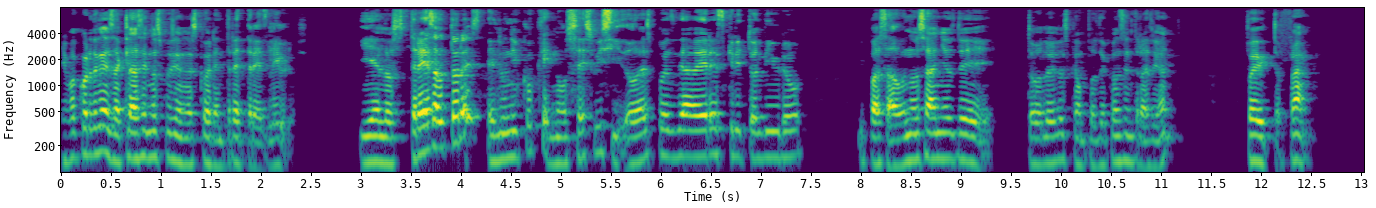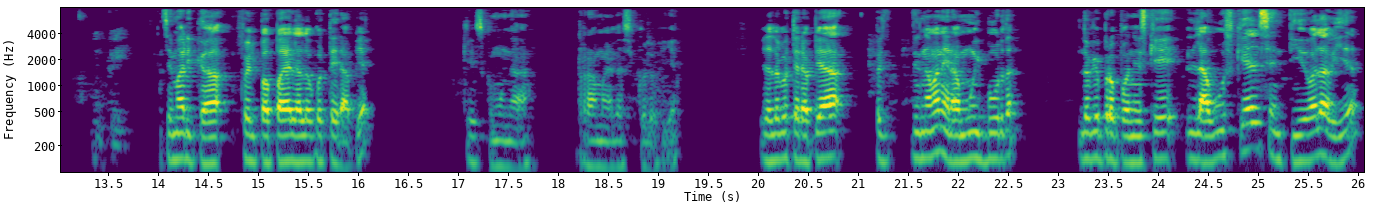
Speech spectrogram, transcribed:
Yo me acuerdo que en esa clase nos pusieron a escoger entre tres libros. Y de los tres autores, el único que no se suicidó después de haber escrito el libro y pasado unos años de todo lo de los campos de concentración fue Víctor Frank. Ok. Ese marica fue el papá de la logoterapia, que es como una rama de la psicología. Y la logoterapia, pues de una manera muy burda, lo que propone es que la búsqueda del sentido a la vida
